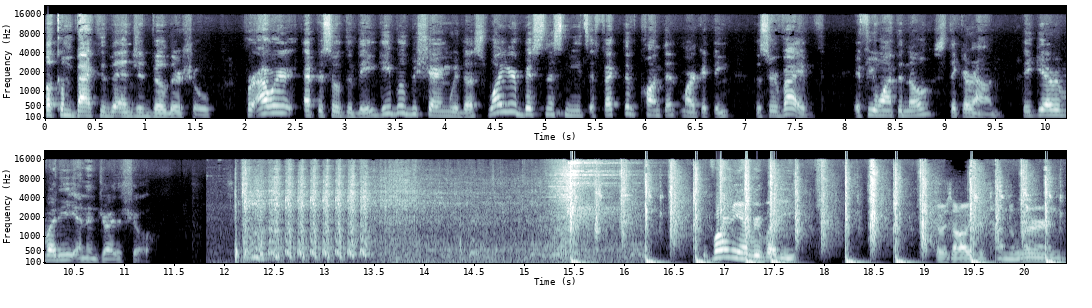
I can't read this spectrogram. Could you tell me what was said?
Welcome back to the Engine Builder Show. For our episode today, Gabe will be sharing with us why your business needs effective content marketing to survive. If you want to know, stick around. Thank you, everybody, and enjoy the show. Good morning, everybody. There was always a ton to learn.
